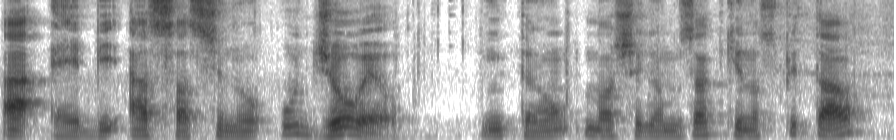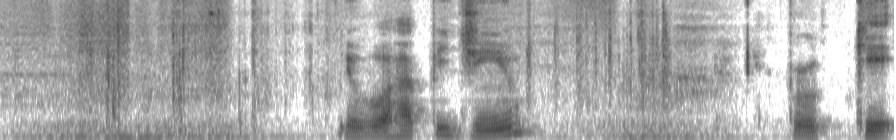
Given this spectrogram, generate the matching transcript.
a Abby assassinou o Joel. Então, nós chegamos aqui no hospital. Eu vou rapidinho, porque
